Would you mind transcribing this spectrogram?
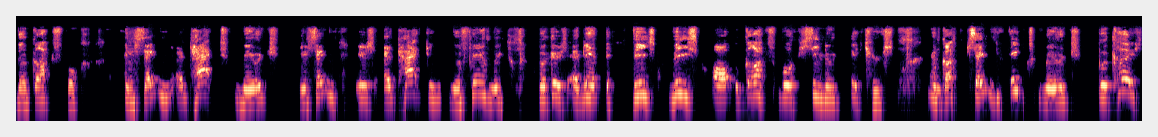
the gospel. And Satan attacked marriage, and Satan is attacking the family because again, these these are gospel centered issues. And God, Satan hates marriage because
